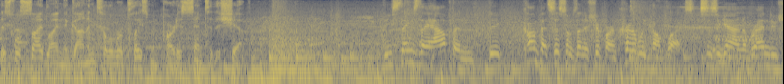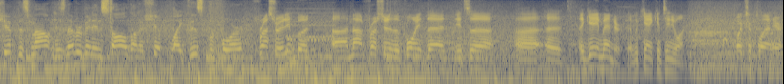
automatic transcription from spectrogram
This will sideline the gun until a replacement part is sent to the ship. These things, they happen. The combat systems on the ship are incredibly complex. This is, again, a brand new ship. This mount has never been installed on a ship like this before. Frustrating, but uh, not frustrating to the point that it's a, a, a, a game ender that we can't continue on. What's your plan here?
